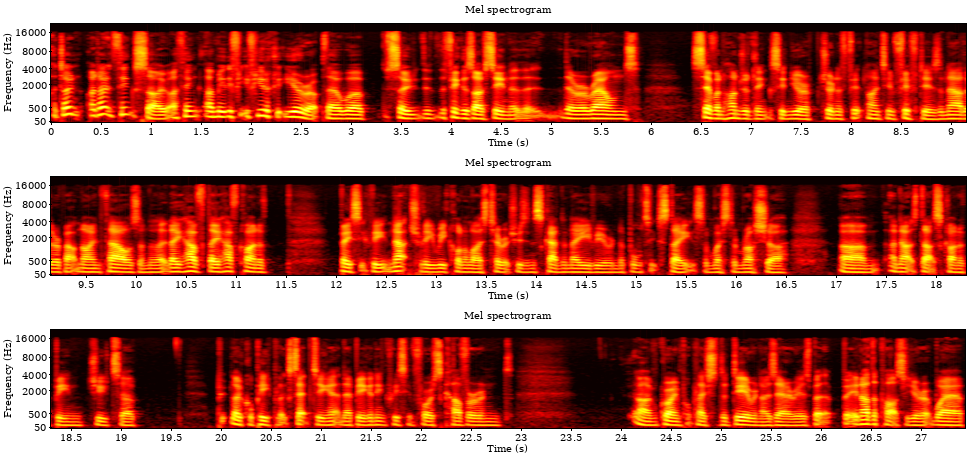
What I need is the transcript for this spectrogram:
I don't. I don't think so. I think. I mean, if if you look at Europe, there were so the, the figures I've seen that there are around 700 lynx in Europe during the 1950s, and now there are about 9,000. And they have they have kind of basically naturally recolonized territories in Scandinavia and the Baltic states and Western Russia, um, and that's that's kind of been due to local people accepting it and there being an increase in forest cover and um, growing populations of deer in those areas. But but in other parts of Europe where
